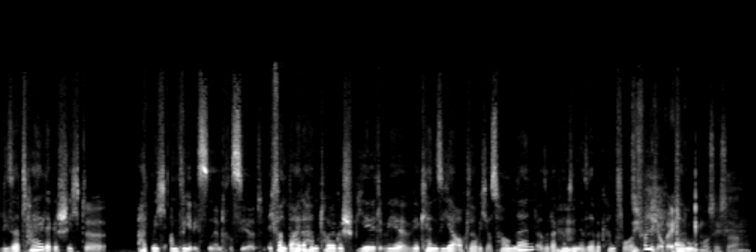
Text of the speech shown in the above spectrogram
dieser Teil der Geschichte hat mich am wenigsten interessiert. Ich fand, beide haben toll gespielt. Wir, wir kennen sie ja auch, glaube ich, aus Homeland. Also da kam sie mir sehr bekannt vor. Sie fand ich auch echt Ähm, gut, muss ich sagen.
